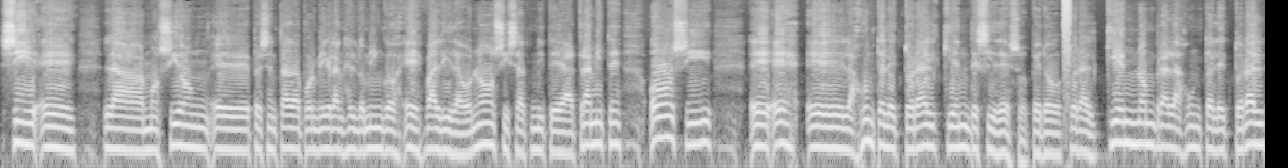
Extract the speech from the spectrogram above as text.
si eh, la moción eh, presentada por Miguel Ángel Domingo es válida o no, si se admite a trámite o si eh, es la Junta Electoral quien decide eso. Pero, ¿quién nombra la Junta Electoral?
